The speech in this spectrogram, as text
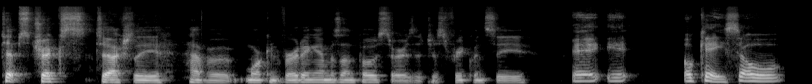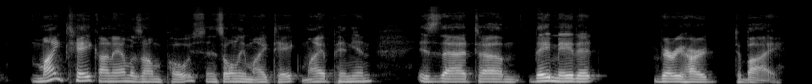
tips, tricks to actually have a more converting Amazon Post, or is it just frequency? It, it, okay, so my take on Amazon Post, and it's only my take, my opinion, is that um, they made it very hard to buy,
